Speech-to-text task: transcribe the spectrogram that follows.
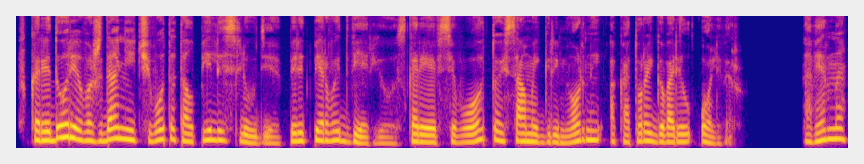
В коридоре в ожидании чего-то толпились люди перед первой дверью, скорее всего, той самой гримерной, о которой говорил Оливер. Наверное,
